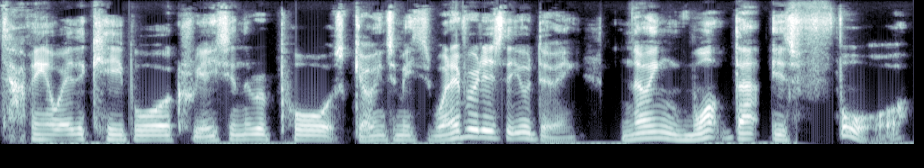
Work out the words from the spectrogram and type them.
tapping away the keyboard, creating the reports, going to meetings, whatever it is that you're doing, knowing what that is for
